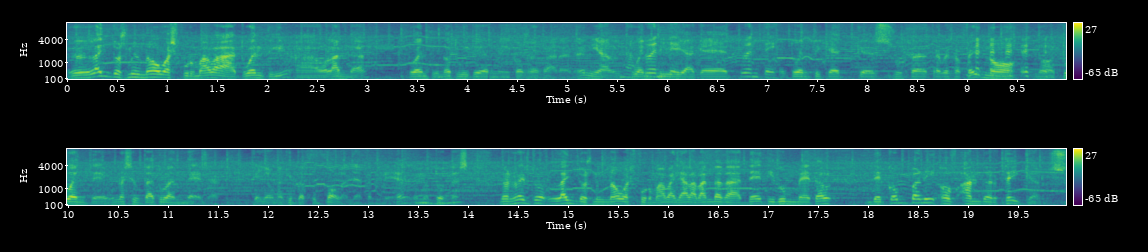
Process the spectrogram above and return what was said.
L'any 2009 es formava a Twente, a Holanda, Twente, no Twitter ni coses rares, eh? ni el No, Twente Twente. aquest, Twente. el Twente aquest que surt a través del Facebook, no, no, Twente, una ciutat holandesa, que hi ha un equip de futbol allà també, eh? com a totes. Doncs l'any do- l'any 2009 es formava allà la banda de Death i Doom Metal The Company of Undertakers.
